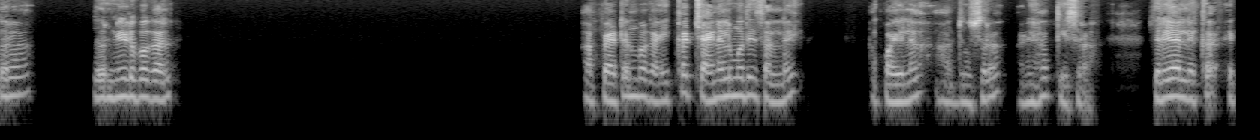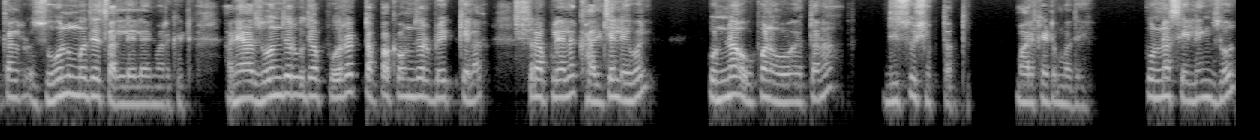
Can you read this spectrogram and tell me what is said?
तर जर नीट बघाल हा पॅटर्न बघा एका चॅनलमध्ये चाललाय. हा पहिला हा दुसरा आणि हा तिसरा. तर या लेखा एका झोनमध्ये चाललेला आहे मार्केट आणि हा झोन जर उद्या परत टप्पा खाऊन जर ब्रेक केला तर आपल्याला खालचे लेवल पुन्हा ओपन होताना दिसू शकतात मार्केटमध्ये पुन्हा सेलिंग झोन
